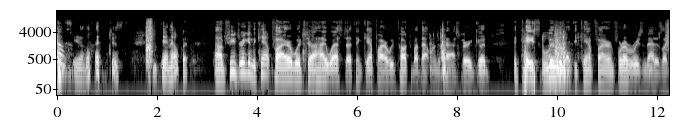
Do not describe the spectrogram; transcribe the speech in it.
god, you know, just you can't help it. Um, she's drinking the campfire, which uh, High West, I think campfire. We've talked about that one in the past. Very good. It tastes literally like a campfire, and for whatever reason, that is like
